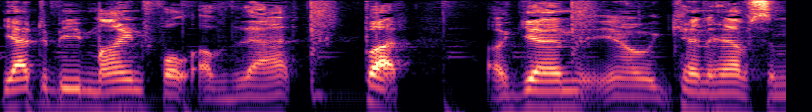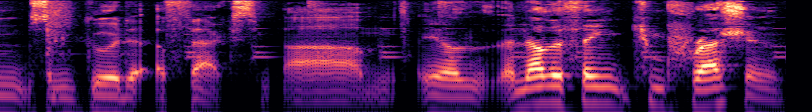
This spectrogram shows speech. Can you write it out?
you have to be mindful of that. But again, you know, it can have some some good effects. Um, you know, another thing, compression.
